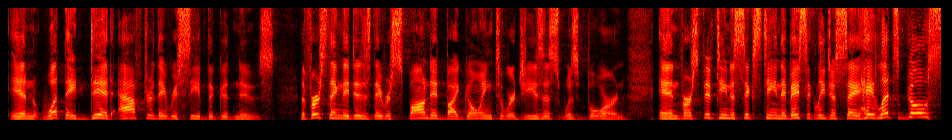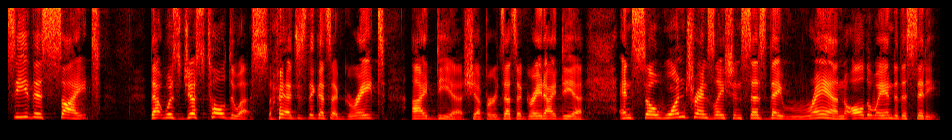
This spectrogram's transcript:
in what they did after they received the good news. The first thing they did is they responded by going to where Jesus was born. In verse 15 to 16, they basically just say, Hey, let's go see this sight that was just told to us. I just think that's a great idea, shepherds. That's a great idea. And so one translation says they ran all the way into the city.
